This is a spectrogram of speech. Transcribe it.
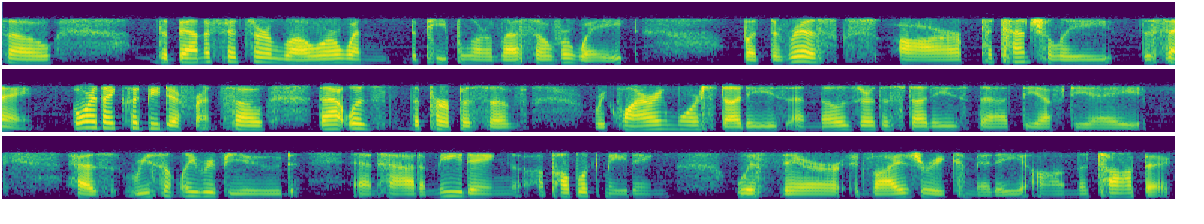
So the benefits are lower when the people are less overweight, but the risks are potentially the same, or they could be different. So that was the purpose of requiring more studies, and those are the studies that the FDA has recently reviewed and had a meeting, a public meeting, with their advisory committee on the topic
